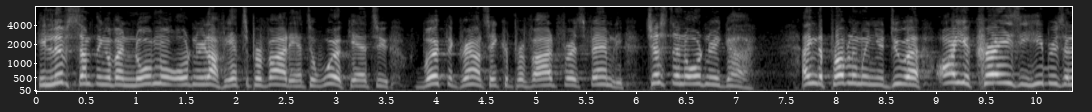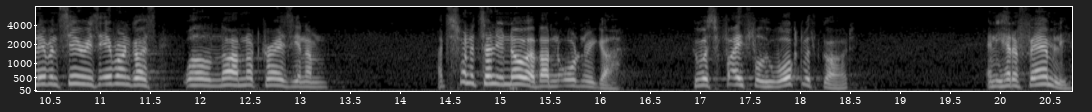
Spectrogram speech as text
he lived something of a normal, ordinary life. He had to provide, he had to work, he had to work the ground so he could provide for his family. Just an ordinary guy. I think the problem when you do a, are you crazy, Hebrews 11 series, everyone goes, well, no, I'm not crazy. And I'm, I just want to tell you Noah about an ordinary guy who was faithful, who walked with God, and he had a family.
